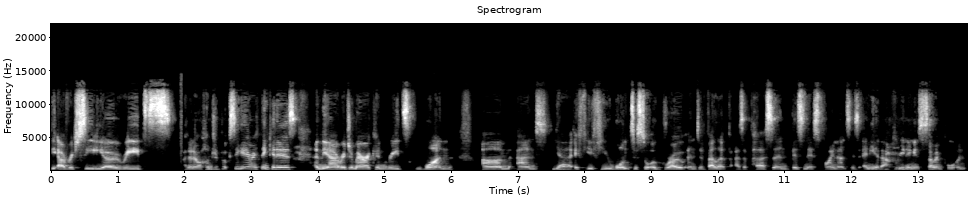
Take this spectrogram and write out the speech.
the average CEO reads I don't know 100 books a year, I think it is, and the average American reads one. Um, and yeah, if if you want to sort of grow and develop as a person, business, finances, any of that, reading is so important.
